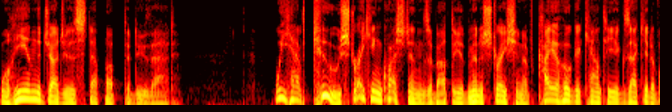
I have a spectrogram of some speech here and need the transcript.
Will he and the judges step up to do that? We have two striking questions about the administration of Cuyahoga County Executive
